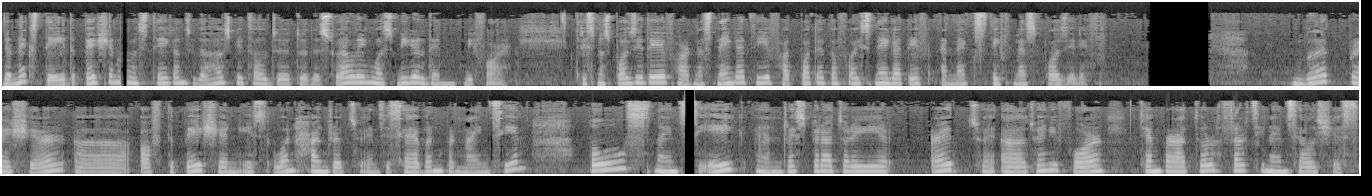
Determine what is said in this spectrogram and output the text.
The next day, the patient was taken to the hospital due to the swelling was bigger than before. Trismus positive, hardness negative, hot potato voice negative, and neck stiffness positive. Blood pressure uh, of the patient is 127 per 19, pulse 98, and respiratory rate tw uh, 24, temperature 39 Celsius.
